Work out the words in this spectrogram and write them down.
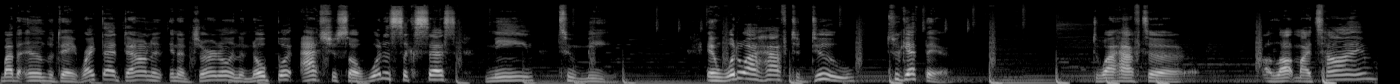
by the end of the day. Write that down in, in a journal, in a notebook. Ask yourself, what does success mean to me? And what do I have to do to get there? Do I have to allot my time?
